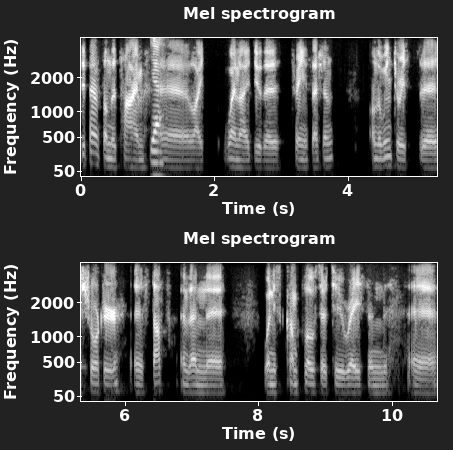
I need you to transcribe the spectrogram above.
Depends on the time. Yeah. Uh, like when i do the training sessions. On the winter it's uh, shorter uh, stuff and then uh, when it's come closer to race and uh,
